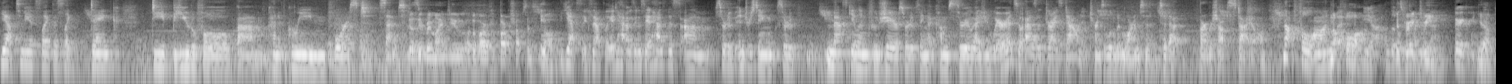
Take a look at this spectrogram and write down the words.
yeah, to me it's like this like dank, deep, beautiful um, kind of green forest scent. Does it remind you of a bar- barbershop scent as It, well? Yes, exactly. It, ha- I was going to say it has this um, sort of interesting, sort of masculine fougere sort of thing that comes through as you wear it. So as it dries down, it turns a little bit more into to that barbershop style. Not full on. Not but full on. Yeah, a little. It's very green. Very green. Yeah.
